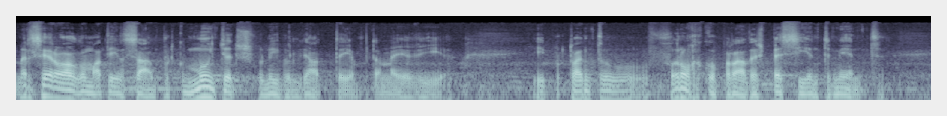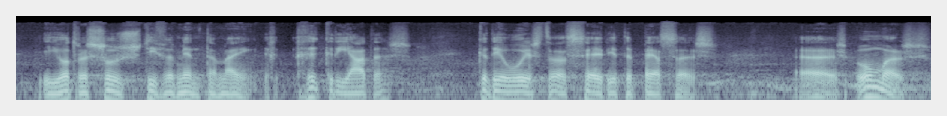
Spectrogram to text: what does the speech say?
mereceram alguma atenção, porque muita disponibilidade de tempo também havia. E, portanto, foram recuperadas pacientemente e outras sugestivamente também recriadas que deu esta série de peças, umas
